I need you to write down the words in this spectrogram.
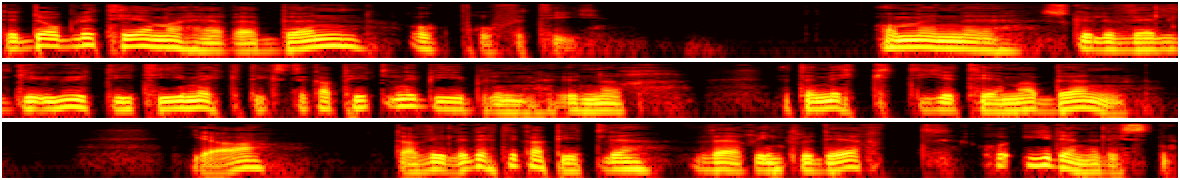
Det doble temaet her er bønn og profeti. Om en eh, skulle velge ut de ti mektigste kapitlene i Bibelen under dette mektige temaet bønn, ja, da ville dette kapitlet være inkludert i denne listen.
